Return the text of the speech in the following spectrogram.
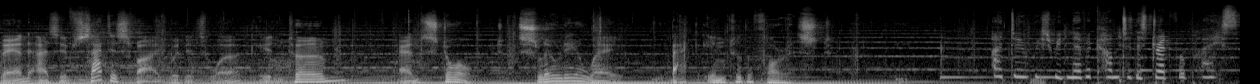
Then, as if satisfied with its work, it turned and stalked slowly away back into the forest. I do wish we'd never come to this dreadful place.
